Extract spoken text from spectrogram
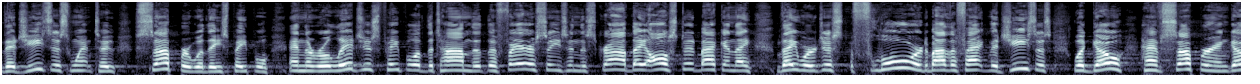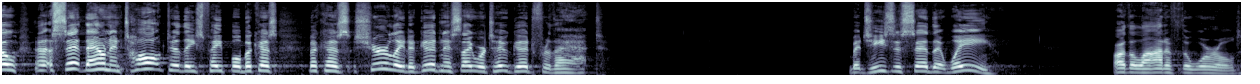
That Jesus went to supper with these people, and the religious people of the time, that the Pharisees and the scribe, they all stood back and they, they were just floored by the fact that Jesus would go have supper and go uh, sit down and talk to these people because, because surely to goodness they were too good for that. But Jesus said that we are the light of the world.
